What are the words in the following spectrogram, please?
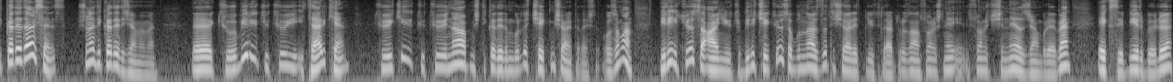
dikkat ederseniz şuna dikkat edeceğim hemen. Ee, q1 yükü q'yu iterken Q2 yükü Q'yu ne yapmış dikkat edin burada çekmiş arkadaşlar. O zaman biri itiyorsa aynı yükü biri çekiyorsa bunlar zıt işaretli yüklerdir. O zaman sonuç ne sonuç için ne yazacağım buraya ben? Eksi 1 bölü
